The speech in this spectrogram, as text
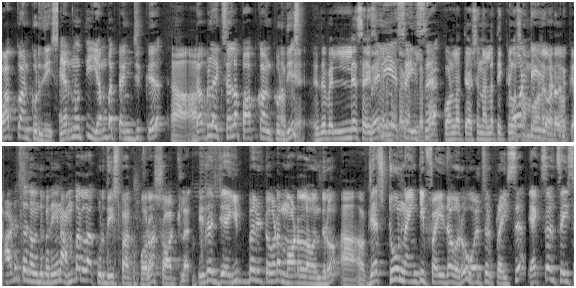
பாப்கார்ன் குர்தீஸ் இருநூத்தி எண்பத்தஞ்சுக்கு ആ ആ. டபுள் எக்ஸ்எல் பாப்கார்ன் குர்தீஸ் ഇത് വലിയ സൈസ് വലിയ size. പോപ്കോണിൽ അത്യാവശ്യം നല്ല തിക്കുള്ള குவாலிட்டியோட സംഭവമാണ് இருக்கு அடுத்தது வந்து பாத்தீங்கன்னா அம்பர்லா குர்தீஸ் பார்க்க போறோம் ஷார்ட்ல இது ஹிப் பெல்ட்டோட மாடல்ல வந்துரும் ആ okay just two ninety five தான் வரும் ஹோல்சேல் பிரைஸ் எக்ஸல் சைஸ்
